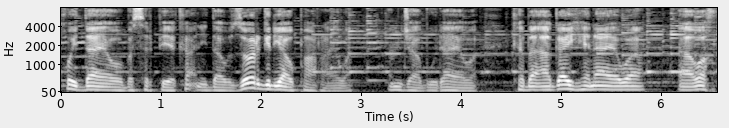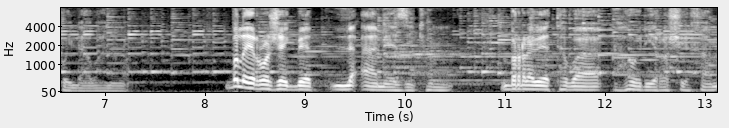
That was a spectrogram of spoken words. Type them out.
خۆی دایەوە بەسەر پێیەکانیدا و زۆر گریا و پاڕایەوە ئەمجا بورایەوە کە بە ئاگای هێنایەوە ئاوا خۆی لاوانەوە بڵێ ڕۆژێک بێت لە ئامێزی کەم بڕەوێتەوە هەوری ڕەشی خەم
